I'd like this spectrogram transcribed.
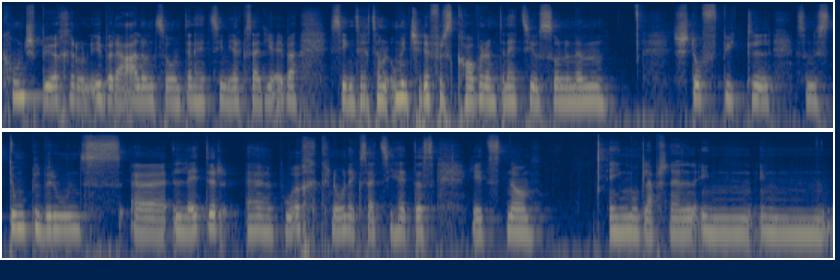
Kunstbüchern und überall und so. Und dann hat sie mir gesagt, ja eben, sie haben sich jetzt einmal umentschieden fürs Cover. Und dann hat sie aus so einem Stoffbeutel so ein dunkelbraunes äh, Lederbuch äh, genommen und hat gesagt, sie hat das jetzt noch irgendwo, glaube schnell in, in,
